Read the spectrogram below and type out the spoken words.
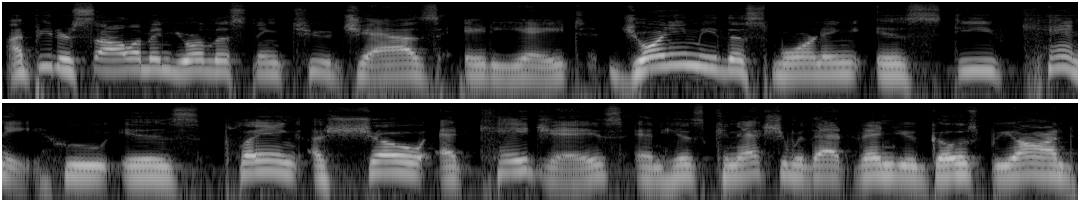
I'm Peter Solomon. You're listening to Jazz 88. Joining me this morning is Steve Kenny, who is playing a show at KJ's, and his connection with that venue goes beyond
